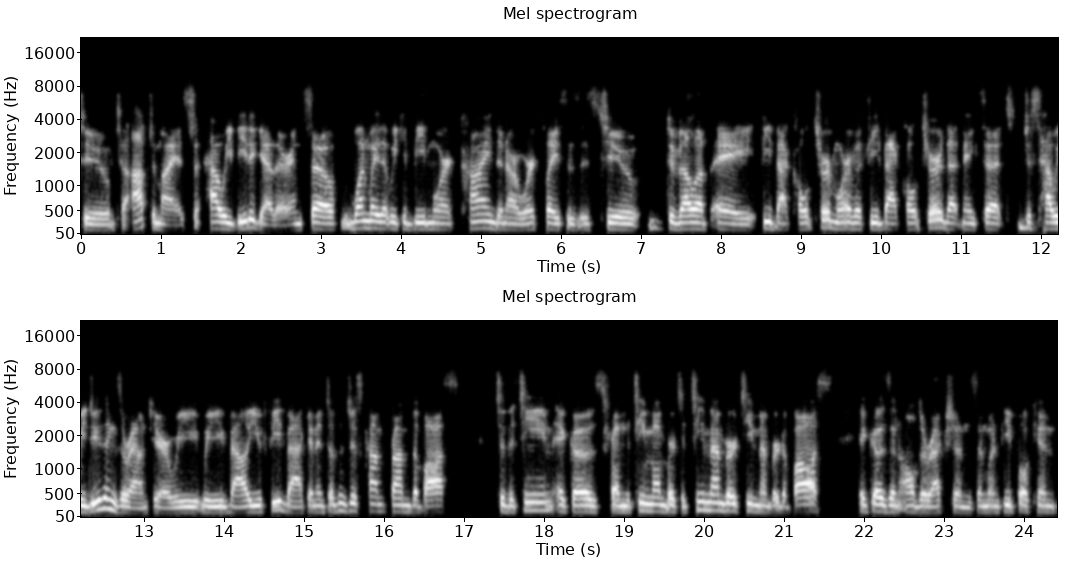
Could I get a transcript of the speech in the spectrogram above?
to to optimize how we be together. And so one way that we could be more kind in our workplaces is to develop a feedback culture more of a feedback culture that makes it just how we do things around here. We we value feedback and it doesn't just come from the boss to the team. It goes from the team member to team member team member to boss. It goes in all directions. And when people can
